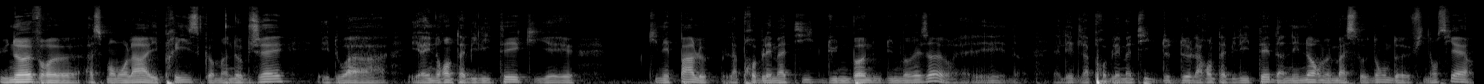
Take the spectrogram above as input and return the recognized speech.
Une œuvre, euh, à ce moment-là, est prise comme un objet et, a une rentabilité qui est qui n'est pas la problématique d'une bonne ou d'une mauvaise œuvre. Elle est, de la problématique de, de la rentabilité d'un énorme mastodonte financière.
